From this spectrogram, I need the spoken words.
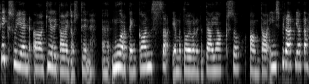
fiksujen äh, kielitaitoisten äh, nuorten kanssa ja mä toivon, että tämä jakso antaa inspiraatiota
